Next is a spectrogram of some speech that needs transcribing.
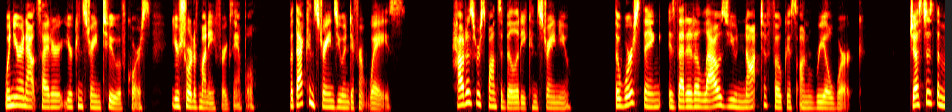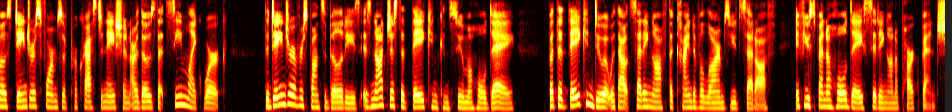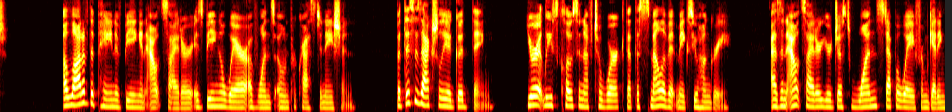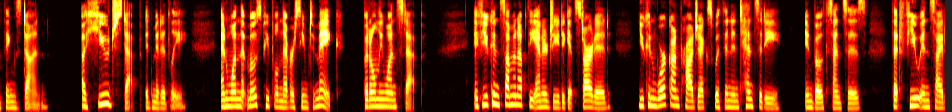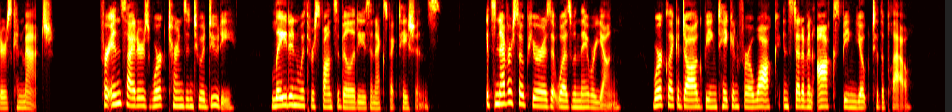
When you're an outsider, you're constrained too, of course. You're short of money, for example. But that constrains you in different ways. How does responsibility constrain you? The worst thing is that it allows you not to focus on real work. Just as the most dangerous forms of procrastination are those that seem like work, the danger of responsibilities is not just that they can consume a whole day, but that they can do it without setting off the kind of alarms you'd set off if you spent a whole day sitting on a park bench. A lot of the pain of being an outsider is being aware of one's own procrastination. But this is actually a good thing. You're at least close enough to work that the smell of it makes you hungry. As an outsider, you're just one step away from getting things done. A huge step, admittedly, and one that most people never seem to make, but only one step. If you can summon up the energy to get started, you can work on projects with an intensity, in both senses, that few insiders can match. For insiders, work turns into a duty, laden with responsibilities and expectations. It's never so pure as it was when they were young. Work like a dog being taken for a walk instead of an ox being yoked to the plow.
